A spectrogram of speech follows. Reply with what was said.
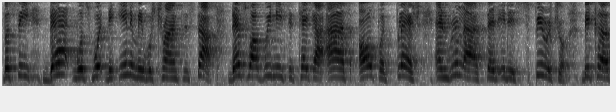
But see, that was what the enemy was trying to stop. That's why we need to take our eyes off of flesh and realize that it is spiritual. Because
